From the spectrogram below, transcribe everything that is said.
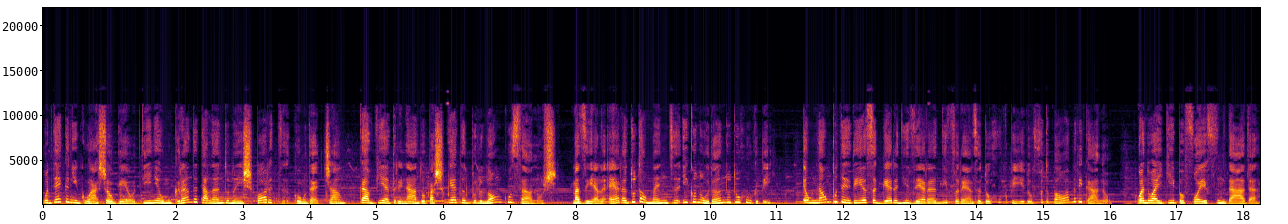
O técnico achou que eu tinha um grande talento no esporte, conta Zhang, que havia treinado basquete por longos anos, mas ele era totalmente ignorante do rugby. Eu não poderia sequer dizer a diferença do rugby e do futebol americano. Quando a equipe foi fundada,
